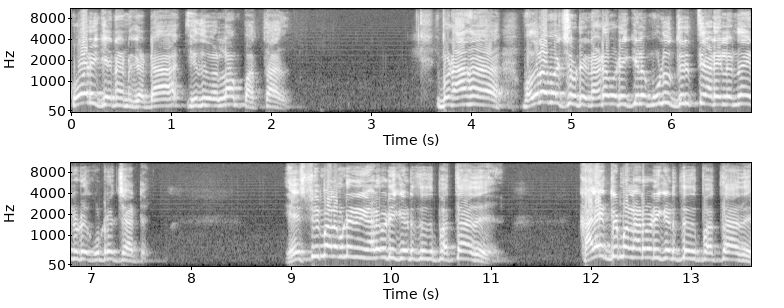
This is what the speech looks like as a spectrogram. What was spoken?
கோரிக்கை என்னன்னு கேட்டால் இதுவெல்லாம் பத்தாது. இப்போ நாங்கள் முதலமைச்சருடைய நடவடிக்கையில் முழு திருப்தி அடையலைன்னு தான் என்னுடைய குற்றச்சாட்டு. எஸ்பி மேலே மட்டும் நடவடிக்கை எடுத்தது பத்தாது. கலெக்டர் மேல் நடவடிக்கை எடுத்தது பத்தாது.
